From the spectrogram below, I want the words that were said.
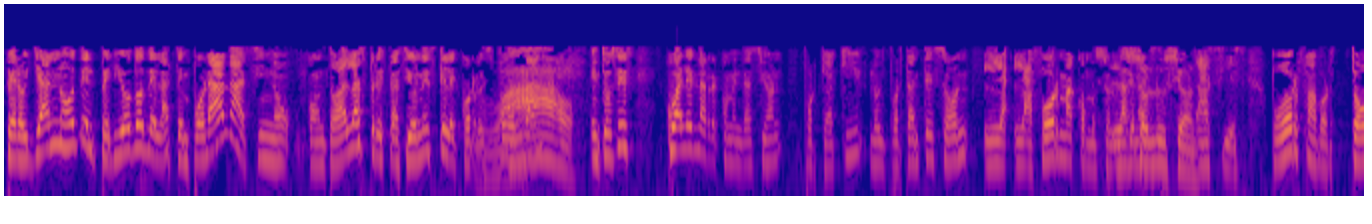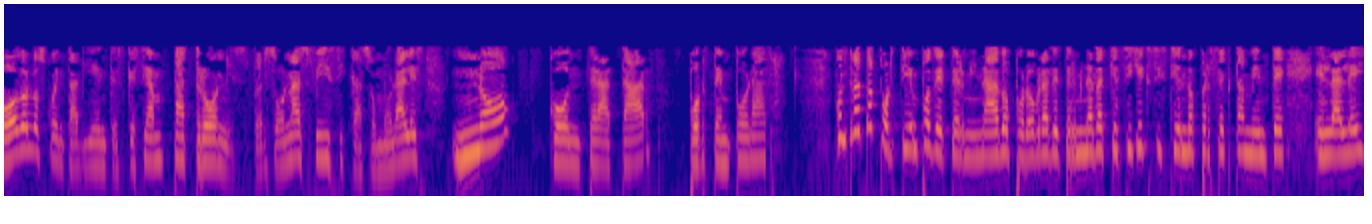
pero ya no del periodo de la temporada, sino con todas las prestaciones que le correspondan. Wow. Entonces, ¿cuál es la recomendación? Porque aquí lo importante son la, la forma como solucionar. solución. Así es. Por favor, todos los cuentavientes que sean patrones, personas físicas o morales, no contratar por temporada. Contrata por tiempo determinado, por obra determinada, que sigue existiendo perfectamente en la ley,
